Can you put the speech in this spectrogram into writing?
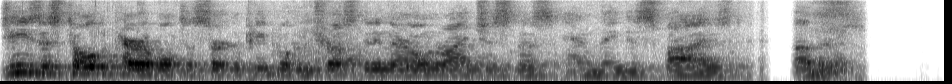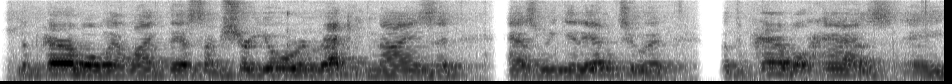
Jesus told a parable to certain people who trusted in their own righteousness and they despised others. The parable went like this. I'm sure you'll recognize it as we get into it, but the parable has a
